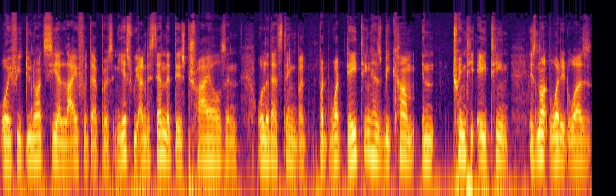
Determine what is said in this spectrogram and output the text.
or if you do not see a life with that person. Yes, we understand that there's trials and all of that thing, but but what dating has become in 2018 is not what it was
